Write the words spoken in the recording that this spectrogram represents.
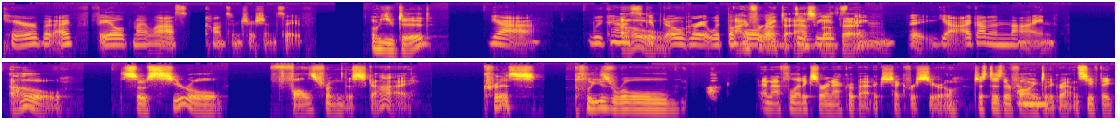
care, but I failed my last concentration save. Oh, you did? Yeah. We kind of Oh, skipped over it with the I whole forgot like to ask about disease that. thing. But yeah, I got a nine. Oh. So Cyril falls from the sky. Chris, please roll an athletics or an acrobatics check for Cyril, just as they're falling Um, to the ground. See if they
